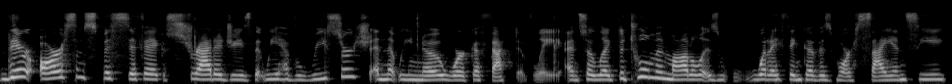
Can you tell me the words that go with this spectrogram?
There are some specific strategies that we have researched and that we know work effectively and so like the Toulmin model is what i think of as more sciency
